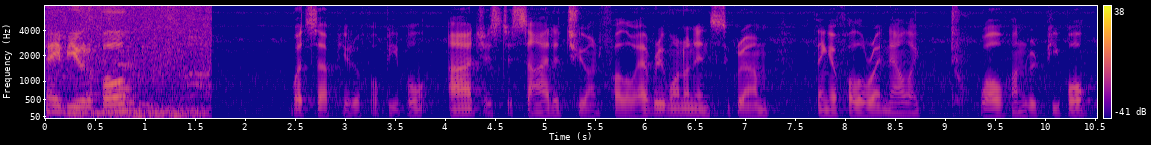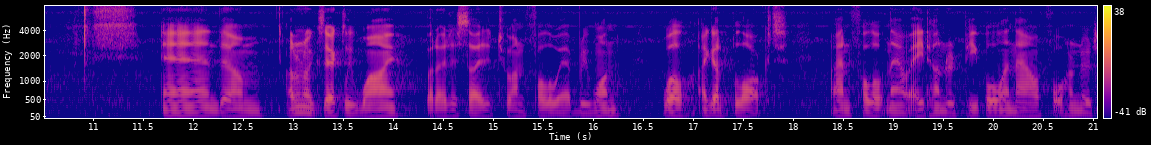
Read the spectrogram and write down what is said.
Hey, beautiful. What's up, beautiful people? I just decided to unfollow everyone on Instagram. I think I follow right now like 1,200 people. And um, I don't know exactly why, but I decided to unfollow everyone. Well, I got blocked. I unfollowed now 800 people and now 400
